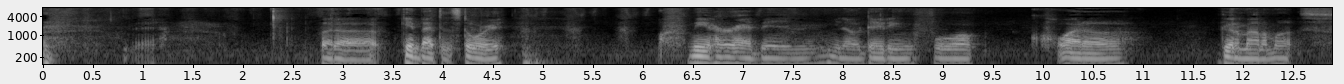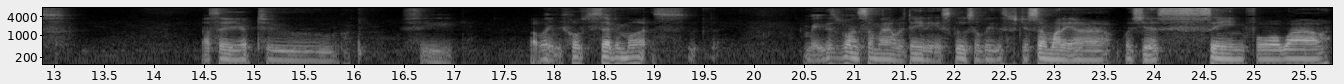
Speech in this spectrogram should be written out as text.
yeah. But uh, getting back to the story, me and her had been, you know, dating for quite a good amount of months. I say up to see, probably close to seven months. I mean, this wasn't somebody I was dating exclusively. This was just somebody I was just seeing for a while.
